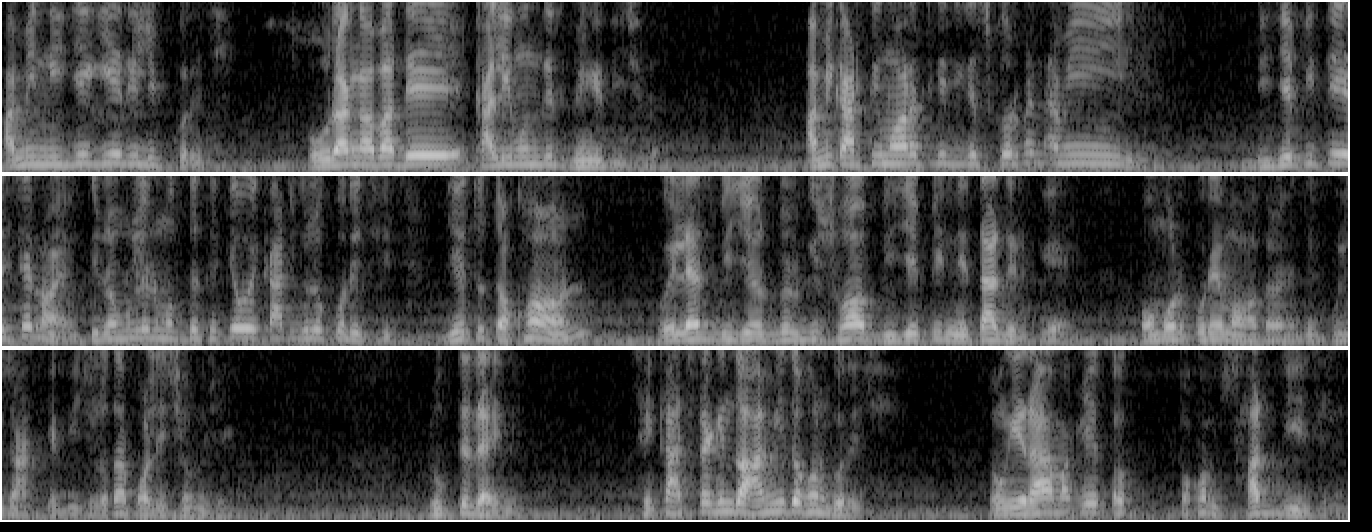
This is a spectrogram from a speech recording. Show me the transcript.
আমি নিজে গিয়ে রিলিফ করেছি। ঔরঙ্গাবাদে কালী মন্দির ভেঙে দিয়েছিল। আমি কার্তিক মহারাজকে জিজ্ঞেস করবেন, আমি বিজেপিতে এসে নয়, তৃণমূলের মধ্যে থেকেও ওই কাজগুলো করেছি। যেহেতু তখন কৈলাস বিজয়বর্গী সব বিজেপির নেতাদেরকে ওমরপুরে মমতা ব্যানার্জির পুলিশ আটকে দিয়েছিল তার পলিসি অনুযায়ী। ঢুকতে দেয়নি। সেই কাজটা কিন্তু আমি তখন করেছি। এবং এরা আমাকে তখন সাথ দিয়েছিলেন।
